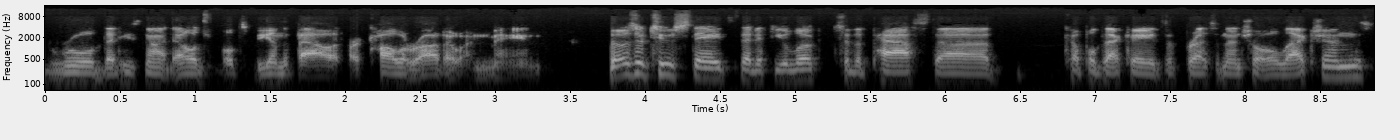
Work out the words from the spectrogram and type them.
ruled that he's not eligible to be on the ballot are Colorado and Maine. Those are two states that, if you look to the past uh, couple decades of presidential elections,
